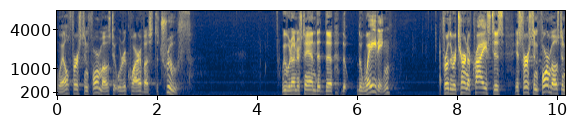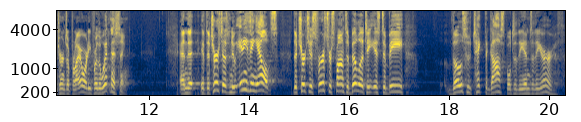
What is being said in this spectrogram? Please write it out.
Well, first and foremost, it would require of us the truth. We would understand that the, the, the waiting for the return of Christ is, is first and foremost in terms of priority for the witnessing. And that if the church doesn't do anything else, the church's first responsibility is to be those who take the gospel to the ends of the earth,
